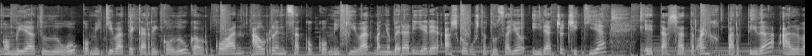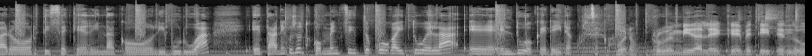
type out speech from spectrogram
gonbidatu dugu komiki bat ekarriko du, gaurkoan aurrentzako komiki bat, baina berari ere asko gustatu zaio, iratxo txikia eta satranj partida, Álvaro Ortizek egindako liburua, eta nik uste dut konbentzituko gaituela e, helduok ere irakurtzeko. Bueno, Ruben Bidalek eh, beti egiten du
